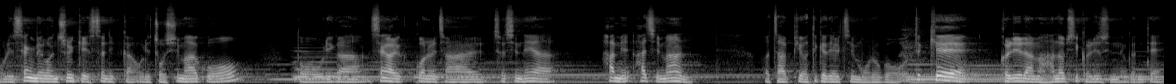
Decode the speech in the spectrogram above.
우리 생명은 줄게 있으니까 우리 조심하고 또 우리가 생활권을 잘 처신해야 하지만 어차피 어떻게 될지 모르고 어떻게 걸리려면 한없이 걸릴 수 있는 건데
